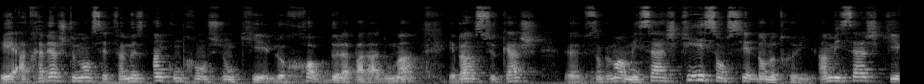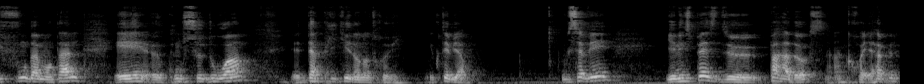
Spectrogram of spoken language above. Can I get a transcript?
Et à travers justement cette fameuse incompréhension qui est le roc de la paradouma, eh ben, se cache euh, tout simplement un message qui est essentiel dans notre vie. Un message qui est fondamental et euh, qu'on se doit d'appliquer dans notre vie. Écoutez bien. Vous savez, il y a une espèce de paradoxe incroyable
